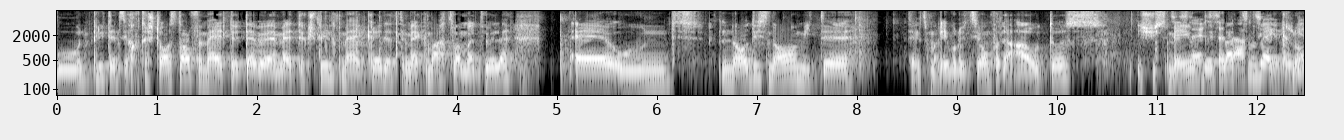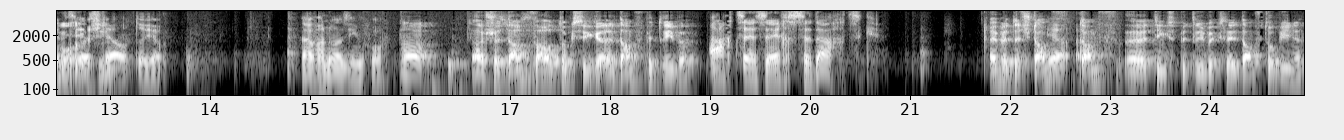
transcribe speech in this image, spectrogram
und die Leute haben sich auf der Straße getroffen, man hat dort eben, man hat dort gespielt, man hat geredet, man hat gemacht, was man wollte. Äh, und nach dies nach mit der sag jetzt mal, Evolution von den Autos ist uns mehr und mehr Platz 86 weggenommen das erste Auto, ja. Einfach nur als Info. Ah, das war ein Dampfauto, gewesen, gell? Dampfbetriebe. 1886. Eben, das war Dampf, Ja. Dampf äh, Dingsbetriebe, gewesen, Dampfturbine.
